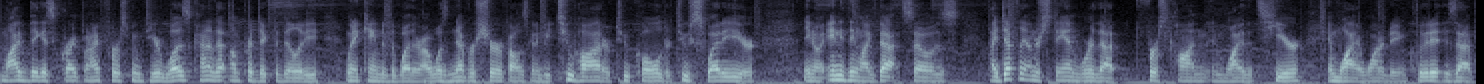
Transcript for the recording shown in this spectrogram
my biggest gripe when I first moved here was kind of that unpredictability when it came to the weather. I was never sure if I was gonna be too hot or too cold or too sweaty or, you know, anything like that. So was, I definitely understand where that first con and why that's here and why I wanted to include it is that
